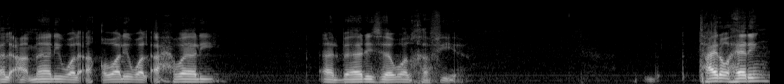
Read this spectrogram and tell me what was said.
الاعمال والاقوال والاحوال البارزه والخفيه. Title heading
